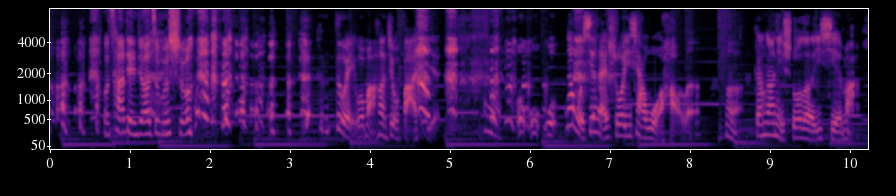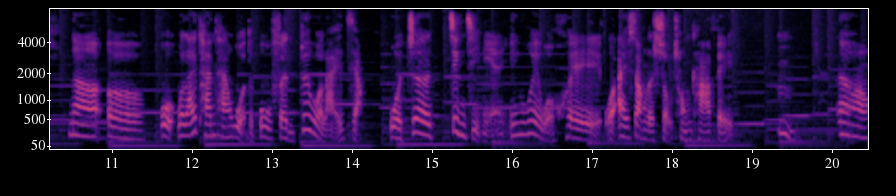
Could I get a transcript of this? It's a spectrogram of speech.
我差点就要这么说。对，我马上就发现。嗯，我我我，那我先来说一下我好了。嗯，刚刚你说了一些嘛，那呃，我我来谈谈我的部分。对我来讲。我这近几年，因为我会，我爱上了手冲咖啡，嗯，那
